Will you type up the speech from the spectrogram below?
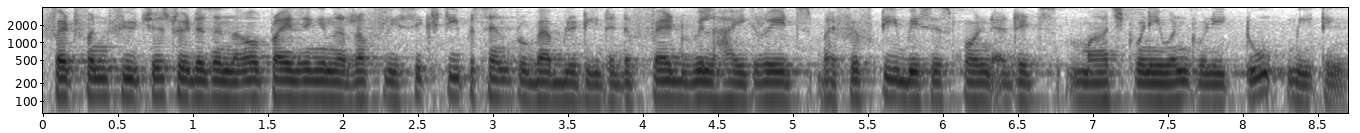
Fed fund futures traders are now pricing in a roughly 60% probability that the Fed will hike rates by 50 basis points at its March 21-22 meeting.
